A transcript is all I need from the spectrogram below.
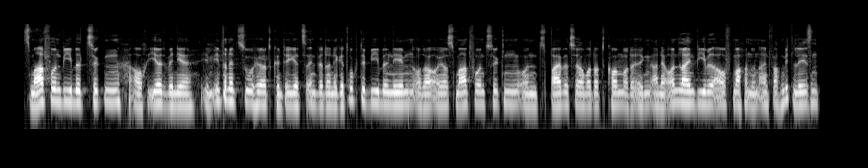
Smartphone-Bibel zücken. Auch ihr, wenn ihr im Internet zuhört, könnt ihr jetzt entweder eine gedruckte Bibel nehmen oder euer Smartphone zücken und bibleserver.com oder irgendeine Online-Bibel aufmachen und einfach mitlesen.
